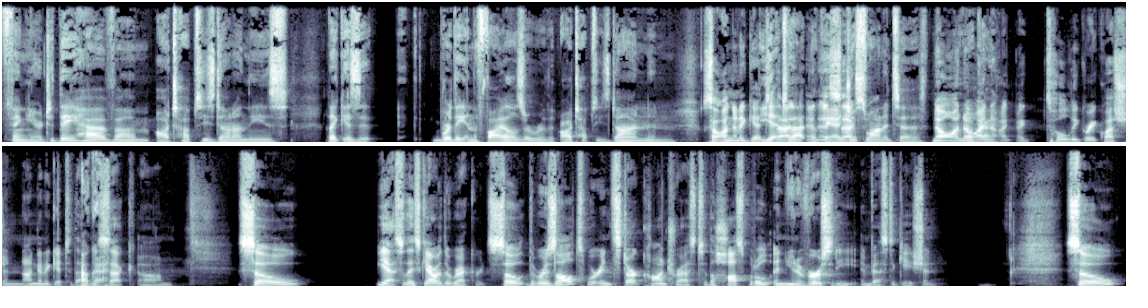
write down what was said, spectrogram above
thing here. Did they have um, autopsies done on these? Like, is it were they in the files or were the autopsies done? And So I'm going to get to yeah, that. to that. in a Okay, I just wanted to. No, no. Okay. I, I, I totally great question. I'm going to get to that in a sec. Um, so, yeah, so they scoured the records. So the results were in stark contrast to the hospital and university investigation. So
